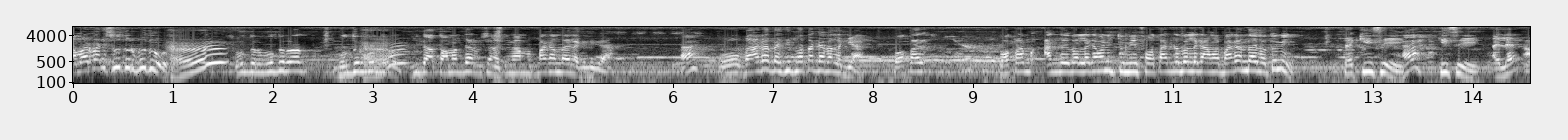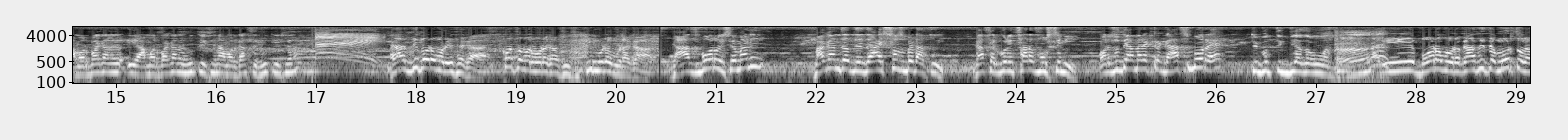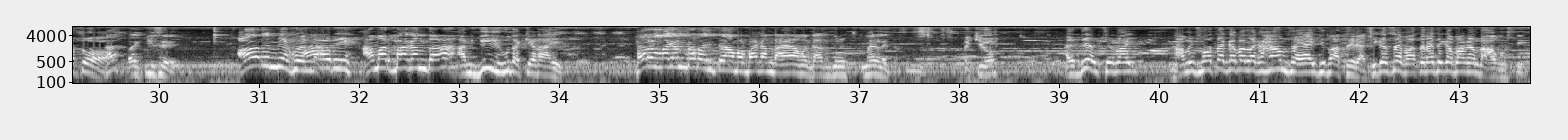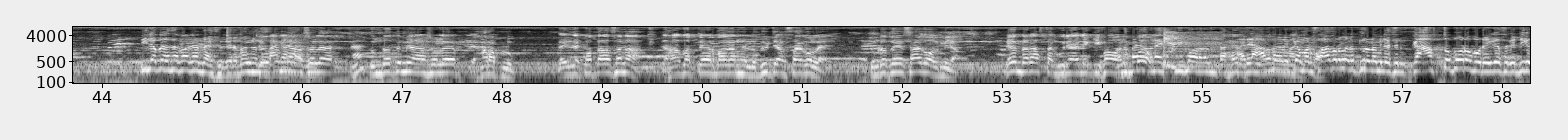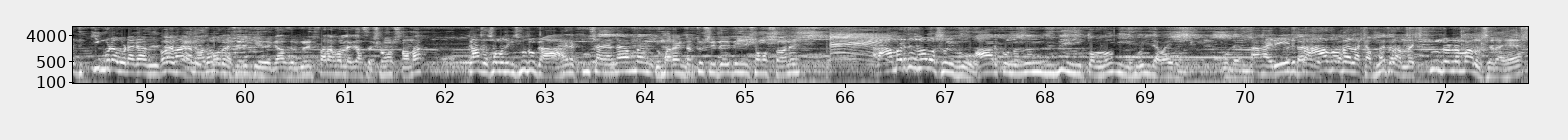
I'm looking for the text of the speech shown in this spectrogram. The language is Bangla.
আমার বাড়ি সুদূর বুদুর বুদুর বুদুর ইদা তো আমার দেওয়ার বিষয় না। তুমি আমার বাগান দাই লাগলি গা হ্যাঁ? ও বাগা দেখি ফতা গাবা লাগিয়া। কথা কথা আগ দেবার লাগে মানে তুমি ফত আগ দেবার লাগে আমার বাগান দাইবা তুমি? তা কিসে? হ্যাঁ? কিসে? আইলে? আমার বাগানের এই আমার বাগানের হুতি না আমার গাছের হুতি না? গাছ দি বড় বড় হয়েছে গা। কত বড় বড় গাছ হয়েছে কি মোটা মোটা গাছ? গাছ বড় হইছে মানে? বাগান যাতে আইসস বেটা তুই। গাছের গুড়ি ছাড়া ফুসছি নি। আর যদি আমার একটা গাছ মরে তুই প্রত্যেক দিয়া যাব না আরে বড় বড় গাছ দিতে মরতো না তো? হ্যাঁ? ভাই কিসে? আরে মিয়া কই না আরে। আমার বাগান দা আমি দিই হুদা কেডাই হ্যাঁ লাগান বেড়াইতে আমার বাগান দা আমার গাছগুলো মেরে লাইতেছে। কিও? আরে দেখছে ভাই আমি ফতা গাবা লাগা হাম চাই আইছি ফাতেরা ঠিক আছে? ফাতেরা থেকে বাগান দা অবস্থি। তিলা পয়সা বাগান দাইছে করে বাগান। আসলে হ্যাঁ? তোমরা তুমি আসলে খারাপ লোক। এই যে কথা আছে না হাজার টাকার বাগান হলো দুইটার ছাগলে। তোমরা তো ছাগল মিয়া কেন রাস্তা ঘুরে আইলে কি খাওয়া মানে কি করার আরে আপনারা কি আমার সাগর লাগা তুলনা মিলাছেন গাছ তো বড় বড় হয়ে গেছে ঠিক আছে কি মোটা মোটা গাছ? গাছ বড় হয়েছে কি গাছের গুড়ি হলে গাছের সমস্যা না। গাছের সময় কি শুধু গাছ? আরে টুসা এলে আমরা তোমার একটা টুসি দিয়ে দিই সমস্যা নেই। আমার তো সমস্যা হইব। আর কোন জন যদি তখন হইল যাবাই বলেন। আরে এটা আজব এলাকা বুঝলাম না কোন ধরনের মানুষেরা হ্যাঁ?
